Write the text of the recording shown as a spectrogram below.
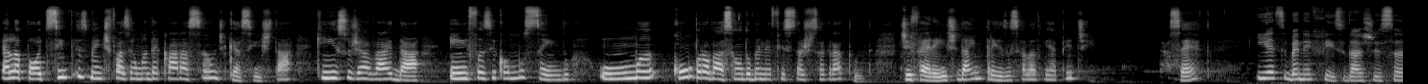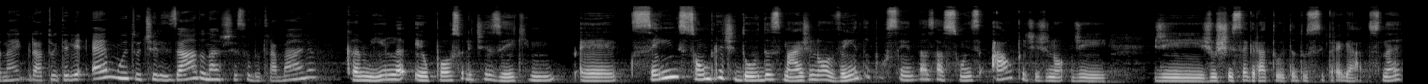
Ela pode simplesmente fazer uma declaração de que assim está, que isso já vai dar ênfase como sendo uma comprovação do benefício da justiça gratuita, diferente da empresa se ela vier pedir. Tá certo? E esse benefício da justiça né, gratuita, ele é muito utilizado na justiça do trabalho? Camila, eu posso lhe dizer que, é, sem sombra de dúvidas, mais de 90% das ações ao pedido de, de justiça gratuita dos empregados, né?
